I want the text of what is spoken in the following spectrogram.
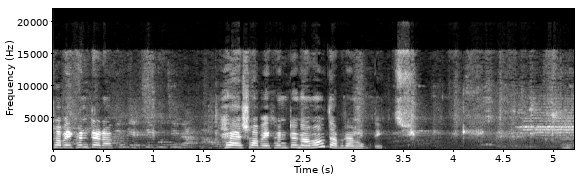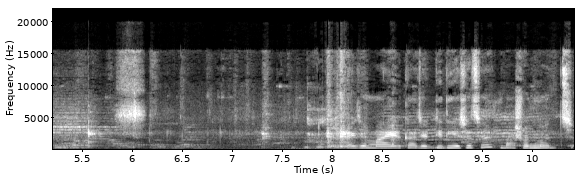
সব এখানটা রাখো। হ্যাঁ সব এখানটা নামাও তারপরে আমি দেখছি। এই যে মায়ের কাজের দিদি এসেছে, বাসন মাজছে।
